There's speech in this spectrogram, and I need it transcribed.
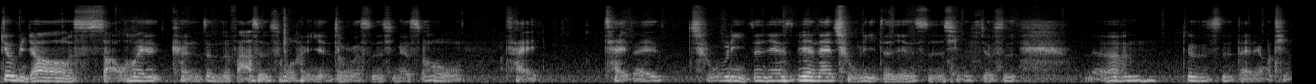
就比较少会可能真的发生什么很严重的事情的时候才才在。处理这件事，现在处理这件事情，就是，嗯，就是是在聊天。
